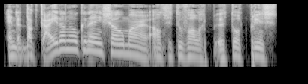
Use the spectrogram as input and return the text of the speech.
en dat, dat kan je dan ook ineens zomaar als je toevallig uh, tot prins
